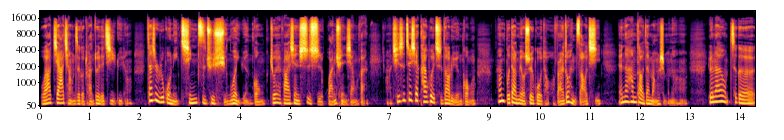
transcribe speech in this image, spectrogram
我要加强这个团队的纪律啊。但是如果你亲自去询问员工，就会发现事实完全相反啊。其实这些开会迟到的员工，他们不但没有睡过头，反而都很早起。哎，那他们到底在忙什么呢？哈，原来这个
